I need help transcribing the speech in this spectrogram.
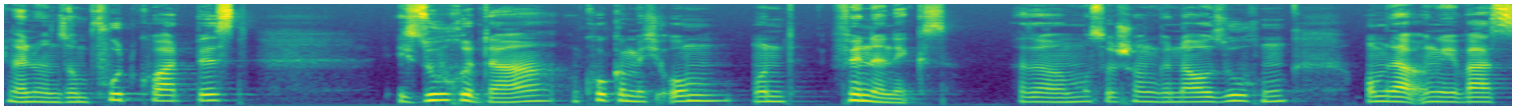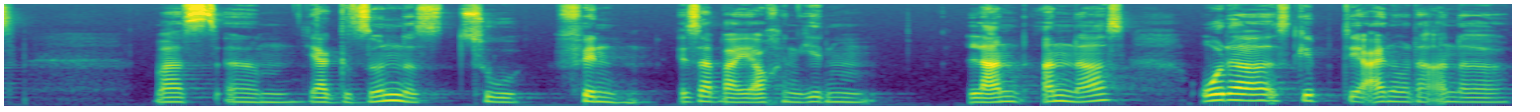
Wenn du in so einem Food Court bist, ich suche da und gucke mich um und finde nichts. Also man muss schon genau suchen, um da irgendwie was, was ähm, ja, Gesundes zu finden. Ist aber ja auch in jedem Land anders. Oder es gibt die eine oder andere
